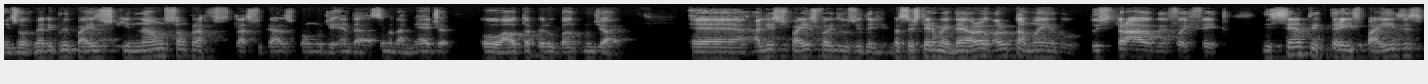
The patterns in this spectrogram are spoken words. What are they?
em desenvolvimento inclui países que não são classificados como de renda acima da média ou alta pelo Banco Mundial. É, a lista de países foi reduzida, para vocês terem uma ideia, olha, olha o tamanho do, do, estrago que foi feito, de 103 países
